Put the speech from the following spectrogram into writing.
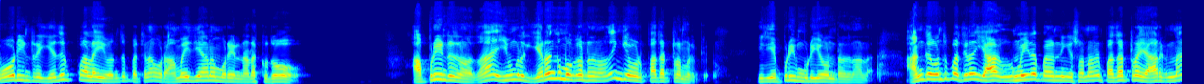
மோடின்ற எதிர்ப்பு அலை வந்து பார்த்தீங்கன்னா, ஒரு அமைதியான முறையில் நடக்குதோ! அப்படின்றதுனால தான் இவங்களுக்கு இறங்கு முகம்ன்றதுனால தான் இங்க ஒரு பதற்றம் இருக்கு. இது எப்படி முடியும்ன்றதுனால. அங்க வந்து பார்த்தீங்கன்னா, யா உண்மையிலே இப்ப நீங்க சொன்ன மாரி பதற்றம் யாருக்குன்னா,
